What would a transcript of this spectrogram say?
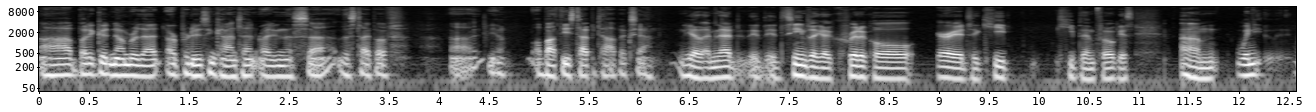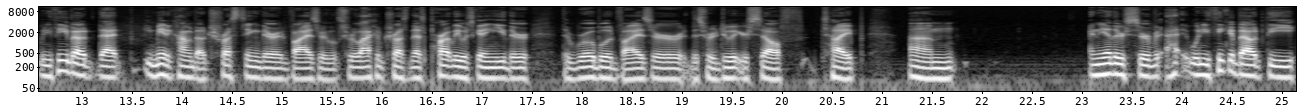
uh, but a good number that are producing content, writing this uh, this type of uh, you know about these type of topics. Yeah. Yeah, I mean that it, it seems like a critical area to keep keep them focused. Um, when you when you think about that, you made a comment about trusting their advisor, sort of lack of trust, and that's partly what's getting either the robo advisor, the sort of do it yourself type. Um, any other service? When you think about the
